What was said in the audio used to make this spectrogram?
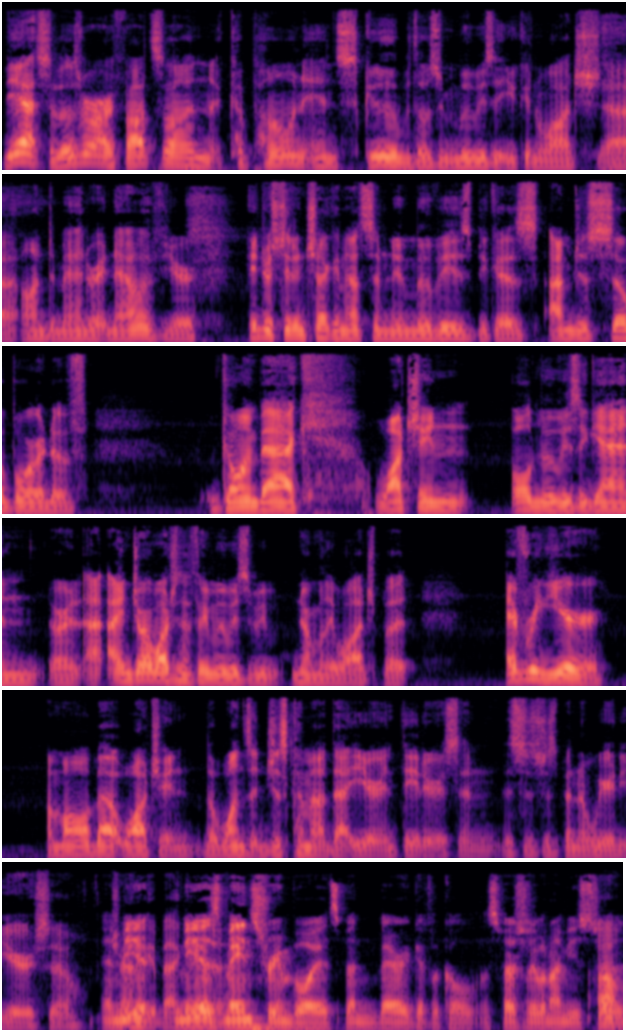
yeah. So those were our thoughts on Capone and Scoob. Those are movies that you can watch uh, on demand right now if you're interested in checking out some new movies. Because I'm just so bored of going back watching old movies again. Or I, enjoy watching the three movies we normally watch, but every year. I'm all about watching the ones that just come out that year in theaters, and this has just been a weird year. So And me, to get back me as mainstream boy, it's been very difficult, especially when I'm used to Oh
